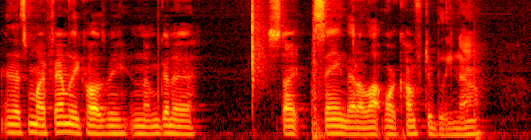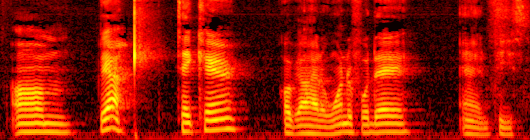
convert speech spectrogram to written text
and that's what my family calls me, and I'm gonna start saying that a lot more comfortably now. Um, yeah. Take care. Hope y'all had a wonderful day and peace.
